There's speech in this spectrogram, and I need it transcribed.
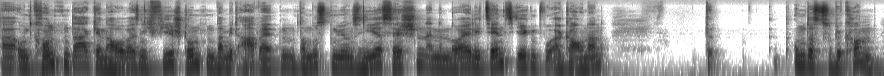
äh, und konnten da genau, weiß nicht, vier Stunden damit arbeiten. Und dann mussten wir uns in jeder Session eine neue Lizenz irgendwo ergaunern, um das zu bekommen.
